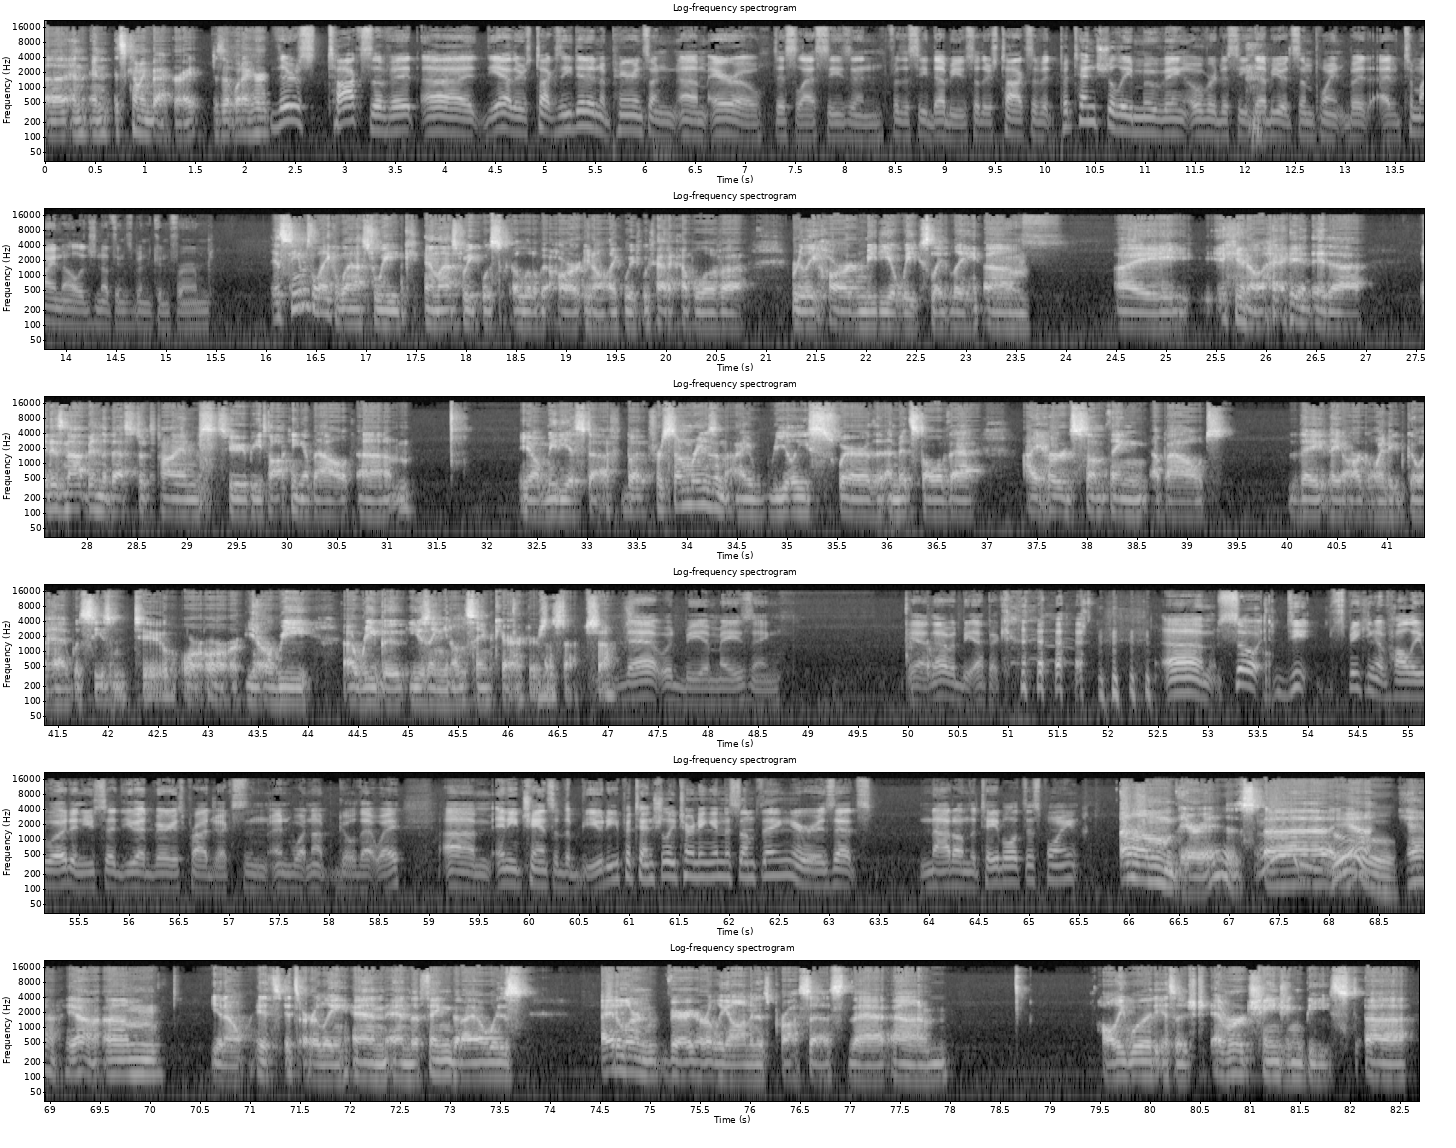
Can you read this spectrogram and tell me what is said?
uh, and and it's coming back, right? Is that what I heard? There's talks of it. Uh, yeah, there's talks. He did an appearance on um, Arrow this last season for the CW, so there's talks of it potentially moving over to CW at some point. But uh, to my knowledge, nothing's been confirmed. It seems like last week, and last week was a little bit hard. You know, like we've we've had a couple of uh, really hard media weeks lately. Um, I, you know, it. it uh, it has not been the best of times to be talking about um, you know media stuff but for some reason i really swear that amidst all of that i heard something about they they are going to go ahead with season two or or you know a re a reboot using you know the same characters and stuff so that would be amazing yeah that would be epic um so do speaking of Hollywood, and you said you had various projects and, and whatnot go that way. Um, any chance of the beauty potentially turning into something, or is that not on the table at this point? Um, there is. Uh, yeah, yeah, yeah. Um, you know, it's it's early, and and the thing that I always I had to learn very early on in this process that um, Hollywood is a ever changing beast. Uh,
